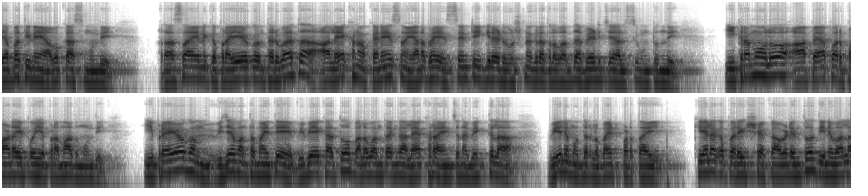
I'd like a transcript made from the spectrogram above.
దెబ్బతినే అవకాశం ఉంది రసాయనిక ప్రయోగం తర్వాత ఆ లేఖను కనీసం ఎనభై సెంటీగ్రేడ్ ఉష్ణోగ్రతల వద్ద వేడి చేయాల్సి ఉంటుంది. ఈ క్రమంలో ఆ పేపర్ పాడైపోయే ప్రమాదం ఉంది ఈ ప్రయోగం విజయవంతమైతే వివేకతో బలవంతంగా లేఖ రాయించిన వ్యక్తుల వేలి ముద్రలు బయటపడతాయి. కీలక పరీక్ష కావడంతో దీనివల్ల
